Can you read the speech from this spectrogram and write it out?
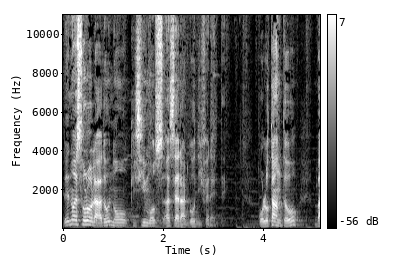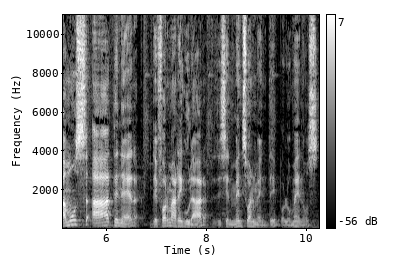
De nuestro lado no quisimos hacer algo diferente. Por lo tanto, vamos a tener de forma regular, es decir, mensualmente por lo menos,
